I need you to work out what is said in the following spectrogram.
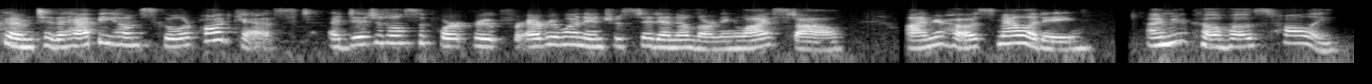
Welcome to the Happy Homeschooler Podcast, a digital support group for everyone interested in a learning lifestyle. I'm your host, Melody. I'm your co host, Holly.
